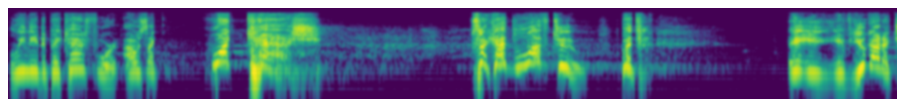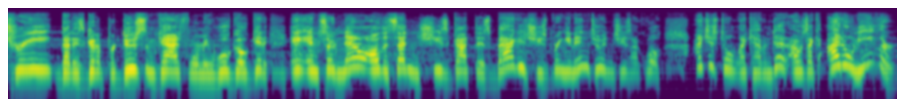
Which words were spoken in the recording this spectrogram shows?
we need to pay cash for it. I was like, what cash? It's like, I'd love to, but if you got a tree that is going to produce some cash for me, we'll go get it. And so now all of a sudden she's got this baggage she's bringing into it, and she's like, Well, I just don't like having debt. I was like, I don't either,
